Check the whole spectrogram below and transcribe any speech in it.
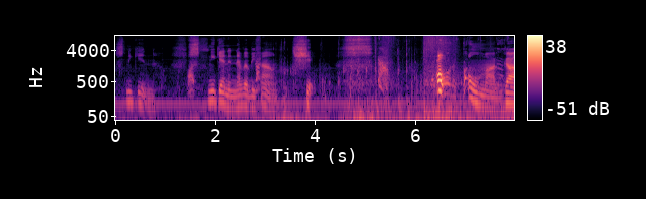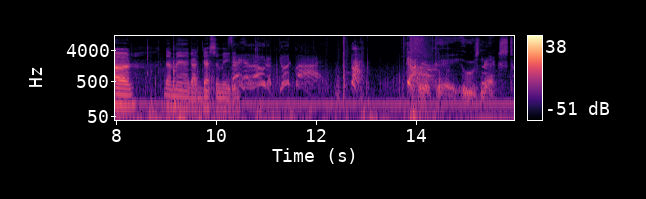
Sneak in. Sneak in and never be found. Shit. Oh! Oh my god. That man got decimated. Say hello to goodbye. Okay, who's next?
